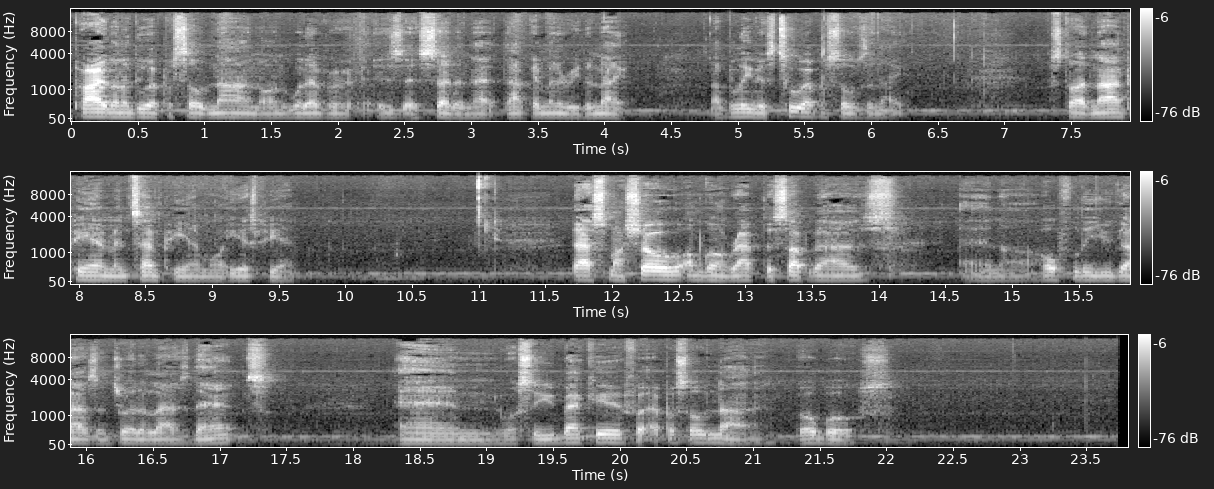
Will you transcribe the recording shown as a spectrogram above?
probably gonna do episode nine on whatever is, is said in that documentary tonight. I believe it's two episodes tonight. Start 9 p.m. and 10 p.m. on ESPN. That's my show. I'm going to wrap this up, guys. And uh, hopefully, you guys enjoy The Last Dance. And we'll see you back here for episode 9. Go Bulls.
